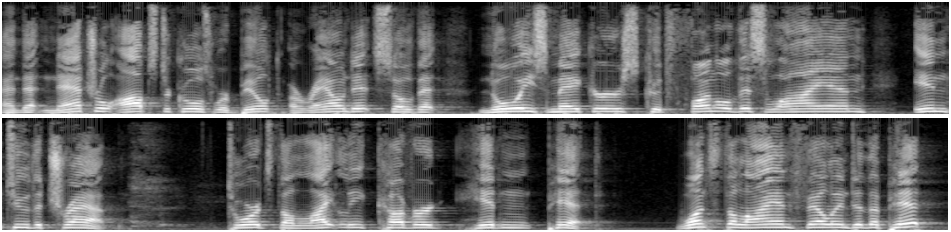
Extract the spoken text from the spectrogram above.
and that natural obstacles were built around it so that noisemakers could funnel this lion into the trap towards the lightly covered hidden pit. Once the lion fell into the pit,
